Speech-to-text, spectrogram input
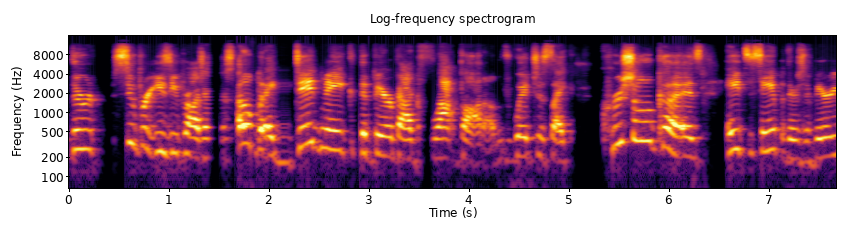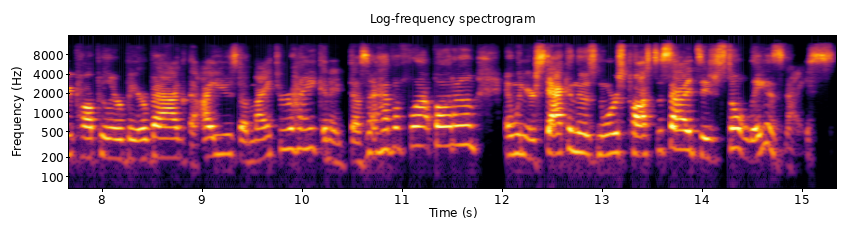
they're super easy projects. Oh, but I did make the bear bag flat bottomed, which is like crucial because hate to say it, but there's a very popular bear bag that I used on my through hike and it doesn't have a flat bottom. And when you're stacking those Knorr pasta sides, they just don't lay as nice.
